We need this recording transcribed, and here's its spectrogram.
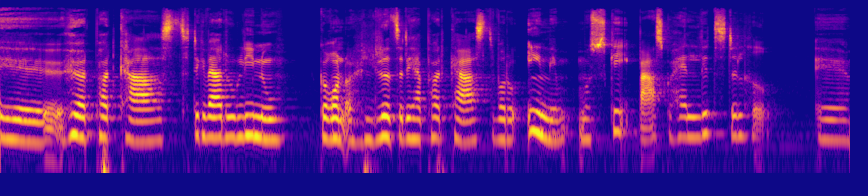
øh, hører et podcast. Det kan være, at du lige nu går rundt og lytter til det her podcast, hvor du egentlig måske bare skulle have lidt stillhed, øh,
